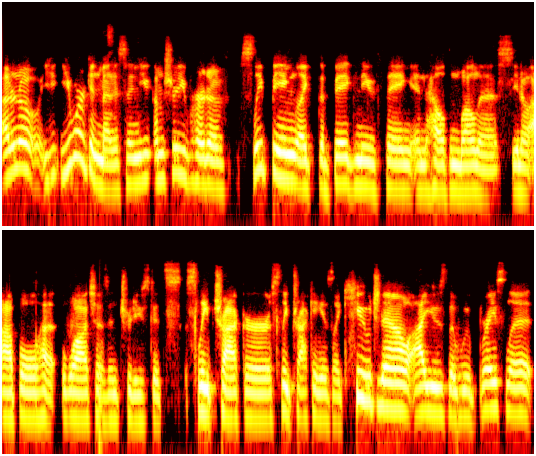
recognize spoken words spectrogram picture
I don't know, you, you work in medicine. You, I'm sure you've heard of sleep being like the big new thing in health and wellness. You know, Apple ha Watch has introduced its sleep tracker. Sleep tracking is like huge now. I use the Whoop bracelet.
